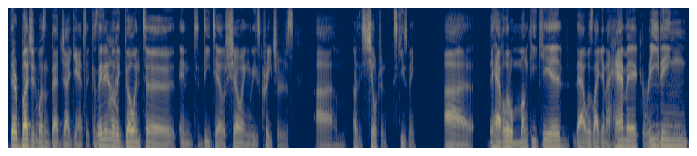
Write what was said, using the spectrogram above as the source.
their budget wasn't that gigantic because they didn't not. really go into into detail showing these creatures um or these children, excuse me. Uh they have a little monkey kid that was like in a hammock reading.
